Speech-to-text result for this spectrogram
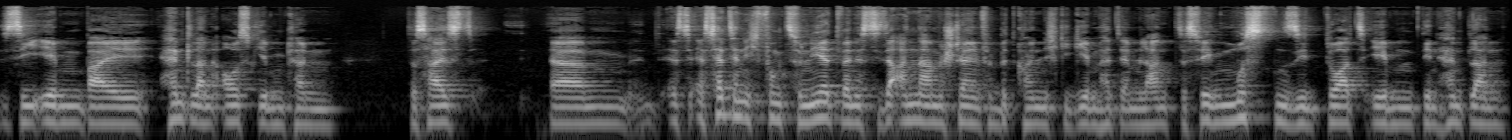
sie eben bei Händlern ausgeben können. Das heißt, ähm, es, es, hätte nicht funktioniert, wenn es diese Annahmestellen für Bitcoin nicht gegeben hätte im Land. Deswegen mussten sie dort eben den Händlern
